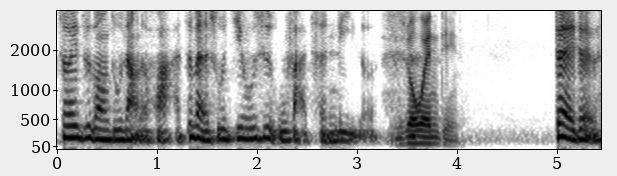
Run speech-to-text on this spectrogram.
这位志工组长的话，这本书几乎是无法成立的。你说 Wendy？对对，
